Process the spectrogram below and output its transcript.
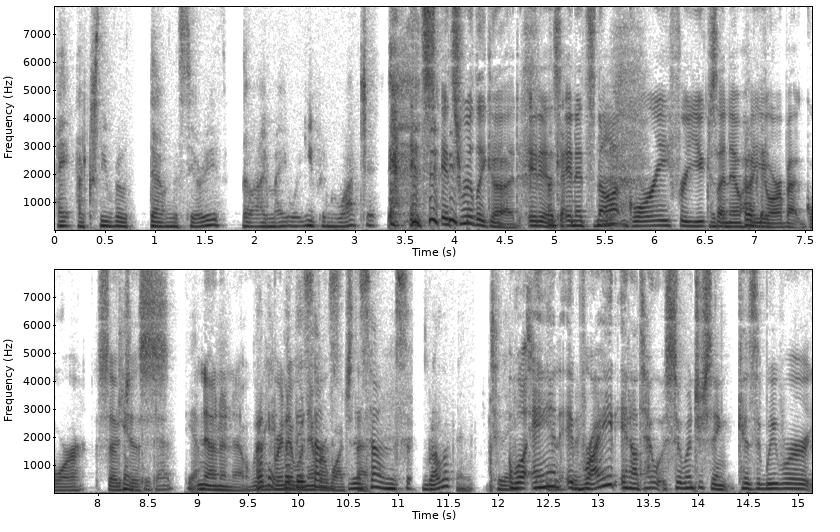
I actually wrote down the series, so I might even watch it. it's it's really good it is Okay. and it's not gory for you because i know how Okay. you are about gore so Can't just yeah. no no no okay, brenda would never sounds, watch this that sounds relevant today. Well, too, and it, right? right, and I'll tell you what's so interesting because we were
